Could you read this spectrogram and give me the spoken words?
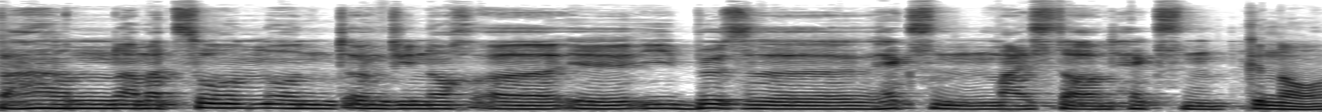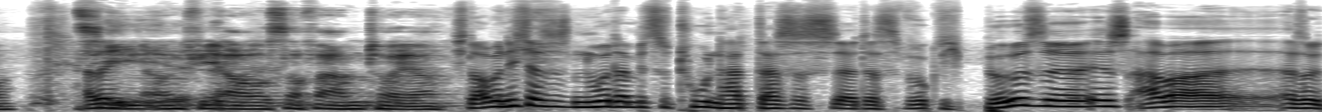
Barbaren, Amazonen und irgendwie noch äh, böse Hexenmeister und Hexen. Genau. Also ziehen irgendwie aus auf Abenteuer. Ich glaube nicht, dass es nur damit zu tun hat, dass es äh, das wirklich böse ist, aber also,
